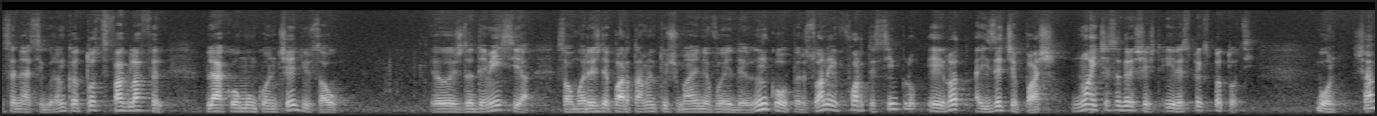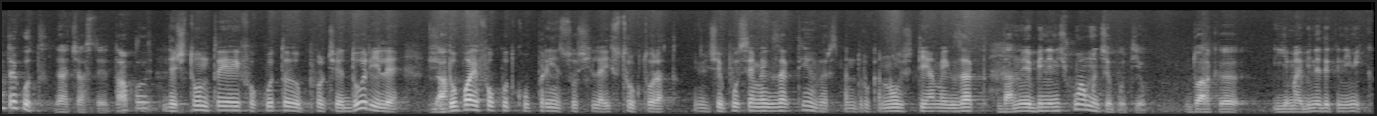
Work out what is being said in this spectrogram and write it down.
să ne asigurăm că toți fac la fel. Pleacă omul în concediu sau uh, își dă demisia sau mărești departamentul și mai ai nevoie de încă o persoană, e foarte simplu, ei luat, ai 10 pași, nu ai ce să greșești, îi respecti pe toți. Bun, și am trecut de această etapă. Deci tu întâi ai făcut uh, procedurile și Da. după ai făcut cuprinsul și le-ai structurat. Eu începusem exact invers, pentru că nu știam exact Dar nu e bine nici cum am început eu. Doar că e mai bine decât nimic.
